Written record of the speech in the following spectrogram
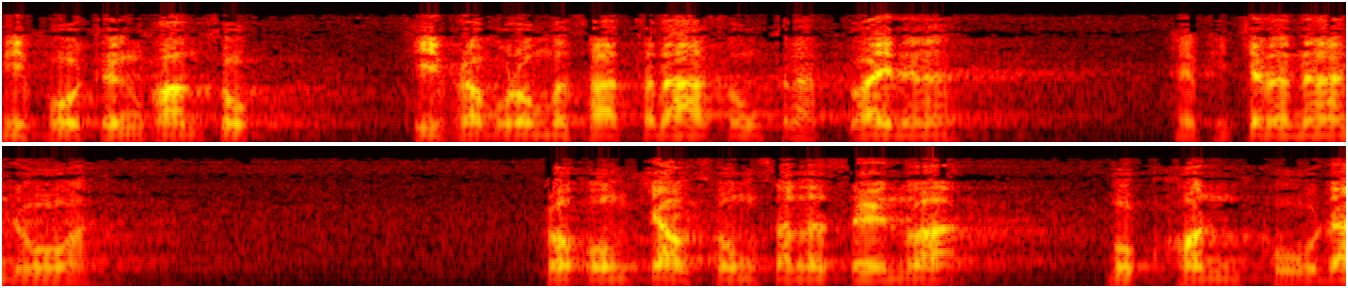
นี่พูดถึงความสุขที่พระบรมศาสดาทรงตรัสไว้นะให้พิจารณาดูพระองค์เจ้าทรงสรรเสริญว่า บุคคลผู้ใด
